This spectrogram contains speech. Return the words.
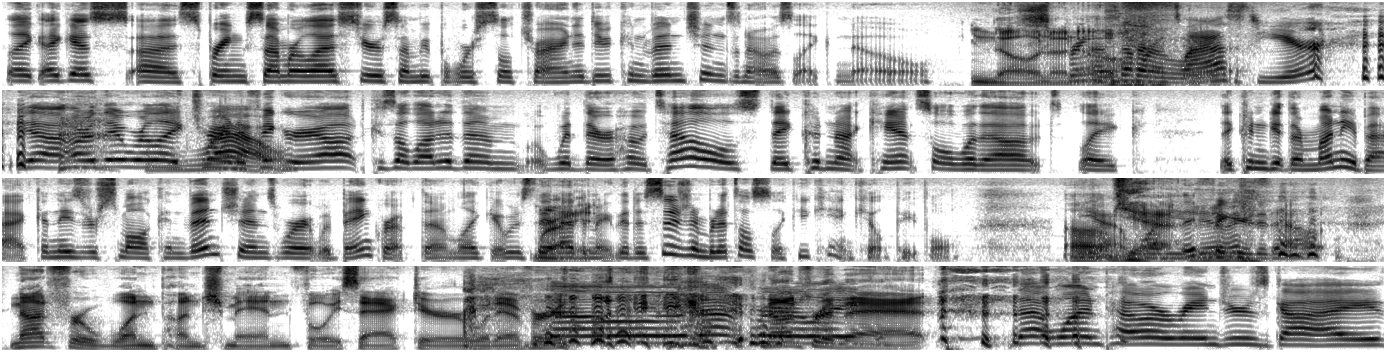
like I guess uh, spring summer last year, some people were still trying to do conventions, and I was like, no. no, no, Spring no. summer last year. yeah, or they were like trying Wow. to figure out because a lot of them with their hotels they could not cancel without like they couldn't get their money back, and these are small conventions where it would bankrupt them. Like it was they had to make the decision, but it's also like you can't kill people. Um, yeah. Yeah. what are you they figured it out. Not for One Punch Man voice actor or whatever. No, not for, Not for like, that. That one Power Rangers guy,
